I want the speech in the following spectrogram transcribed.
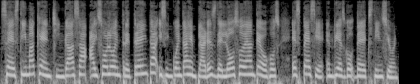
se estima que en Chingaza hay solo entre 30 y 50 ejemplares del oso de anteojos, especie en riesgo de extinción.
